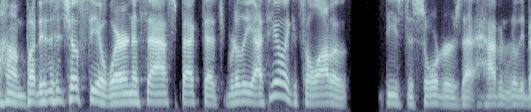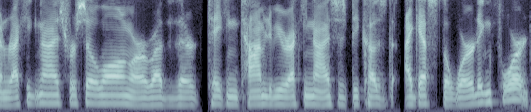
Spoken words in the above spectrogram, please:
um, but is it just the awareness aspect that's really i feel like it's a lot of these disorders that haven't really been recognized for so long, or whether they're taking time to be recognized, is because I guess the wording for it.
